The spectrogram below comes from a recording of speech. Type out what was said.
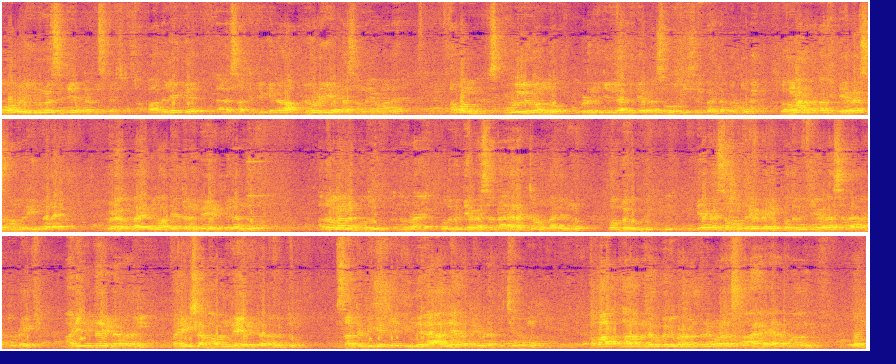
കോമൺ യൂണിവേഴ്സിറ്റി എൻട്രൻസ് ടെസ്റ്റ്. അപ്പൊ അതിലേക്ക് സർട്ടിഫിക്കറ്റ് അപ്ലോഡ് ചെയ്യേണ്ട സമയമാണ്. അപ്പം സ്കൂളിൽ വന്നു ഇവിടുന്ന് ജില്ലാ വിദ്യാഭ്യാസ ഓഫീസിൽ ബന്ധപ്പെട്ടു. ബഹുമാനപ്പെട്ട വിദ്യാഭ്യാസ മന്ത്രി ഇന്നലെ ഇവിടെ ഉണ്ടായിരുന്നു. അദ്ദേഹത്തിനെ നേരിട്ട് കണ്ടു. അതുപോലെ തന്നെ പൊതു നമ്മുടെ പൊതുവിദ്യാഭ്യാസ ഡയറക്ടർ ഉണ്ടായിരുന്നു. അപ്പോൾ വിദ്യാഭ്യാസ മന്ത്രിയുടെയും പൊതുവിദ്യാഭ്യാസ ഡയറക്ടറുടെയും അടിയന്തര ഇടപെടൽ പരീക്ഷാ ഭവൻ നേരിട്ട് ഇടപെട്ടു സർട്ടിഫിക്കറ്റ് ഇന്ന് രാവിലെ തന്നെ ഇവിടെ എത്തിച്ചേർന്നു. അപ്പൊ അവന്റെ ഉപരിപഠനത്തിന് വളരെ സഹായകരമാകും. അപ്പം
